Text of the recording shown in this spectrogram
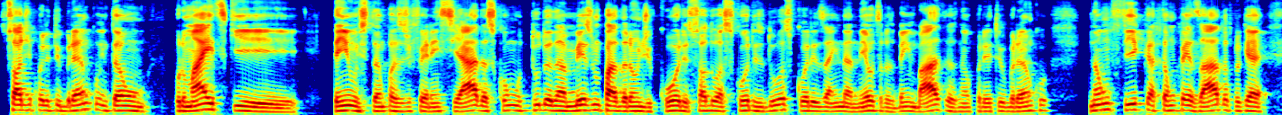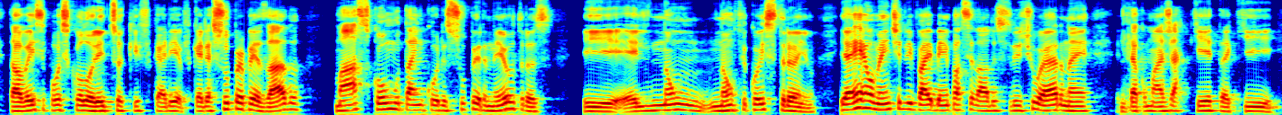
só de preto e branco, então, por mais que tenham estampas diferenciadas, como tudo é do mesmo padrão de cores, só duas cores, duas cores ainda neutras, bem básicas, né? O preto e o branco, não fica tão pesado, porque talvez se fosse colorido isso aqui ficaria, ficaria super pesado. Mas como tá em cores super neutras, E ele não, não ficou estranho. E aí realmente ele vai bem pra esse lado streetwear, né? Ele tá com uma jaqueta aqui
